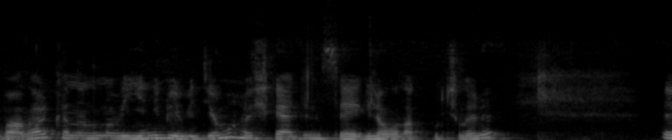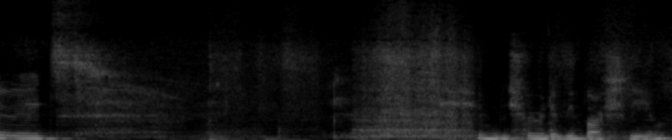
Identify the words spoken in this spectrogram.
Merhabalar kanalıma ve yeni bir videoma hoş geldiniz sevgili oğlak burçları. Evet. Şimdi şöyle bir başlayayım.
